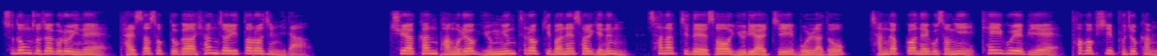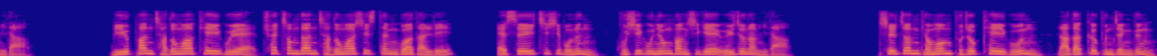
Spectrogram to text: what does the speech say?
수동 조작으로 인해 발사 속도가 현저히 떨어집니다. 취약한 방호력 6륜 트럭 기반의 설계는 산악지대에서 유리할지 몰라도 장갑과 내구성이 K9에 비해 턱없이 부족합니다. 미흡한 자동화 K9의 최첨단 자동화 시스템과 달리 SH-15는 구식 운용 방식에 의존합니다. 실전 경험 부족 K9은 라다크 분쟁 등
